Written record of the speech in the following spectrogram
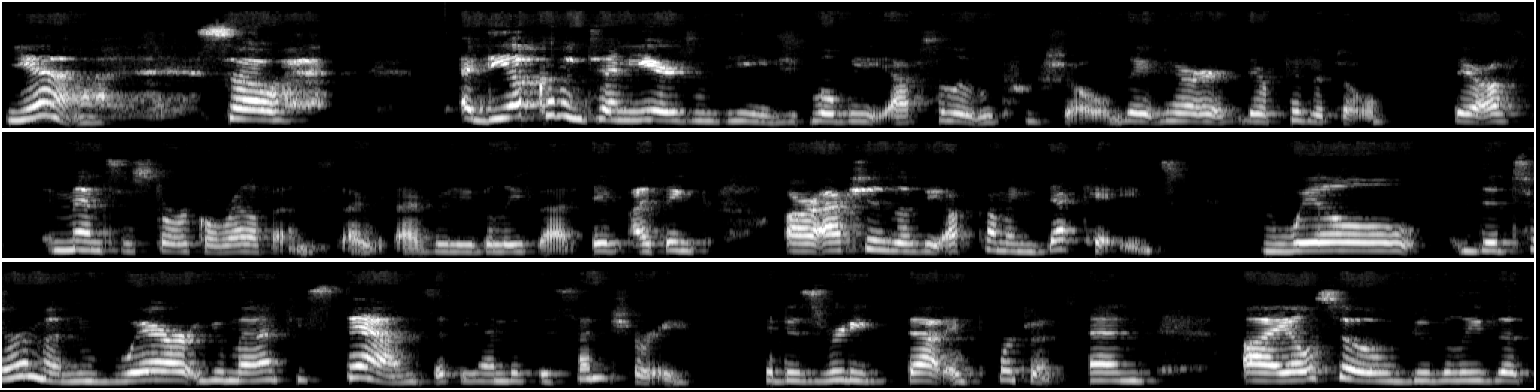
Yeah. So uh, the upcoming 10 years indeed will be absolutely crucial. They, are they're pivotal. They're of immense historical relevance. I, I really believe that. If I think our actions of the upcoming decades will determine where humanity stands at the end of the century. It is really that important. And I also do believe that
